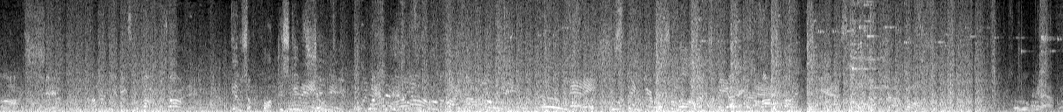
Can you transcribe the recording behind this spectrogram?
Oh, shit! How many of these fuckers are there? Gives a fuck, just keep shooting. What the hell is the oh, fight oh, Hey, oh, stick your full country up your Fine ass! by me, asshole! Solo un graffio.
